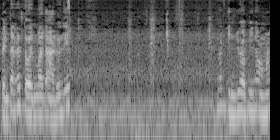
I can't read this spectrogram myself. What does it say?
เป็นแต่ละตัวมาด่าดูดิมากินเยอะพี่น้องมะ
